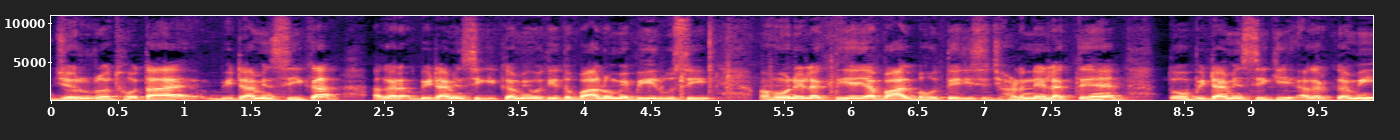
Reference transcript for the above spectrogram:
ज़रूरत होता है विटामिन सी का। अगर विटामिन सी की कमी होती है तो बालों में भी रूसी होने लगती है या बाल बहुत तेज़ी से झड़ने लगते हैं। तो विटामिन सी की अगर कमी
